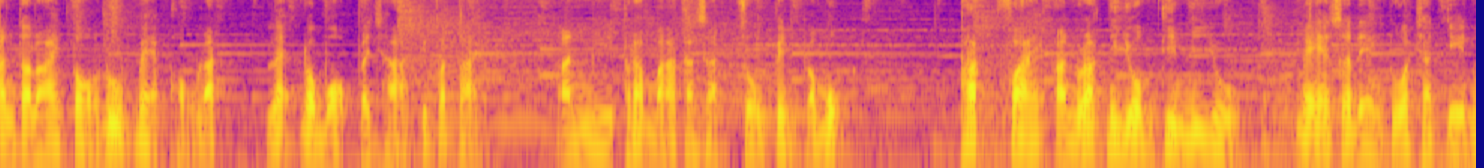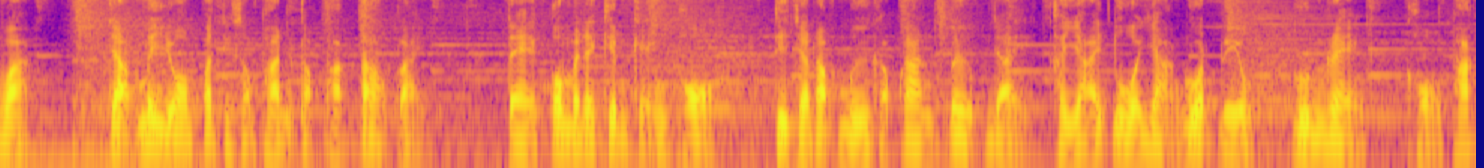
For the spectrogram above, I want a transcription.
อันตรายต่อรูปแบบของรัฐ และระบอบประชาธิปไตย อันมีพระมหากษัตริย์ทรงเป็นประมุขพักฝ่ายอนุรักษนิยมที่มีอยู่ แม้แสดงตัวชัดเจนว่า จะไม่ยอมปฏิสัมพันธ์กับพักก้าวไกล แต่ก็ไม่ได้เข้มแข็งพอที่จะรับมือกับการเติบใหญ่ขยายตัวอย่างรวดเร็ว รุนแรงของพัก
